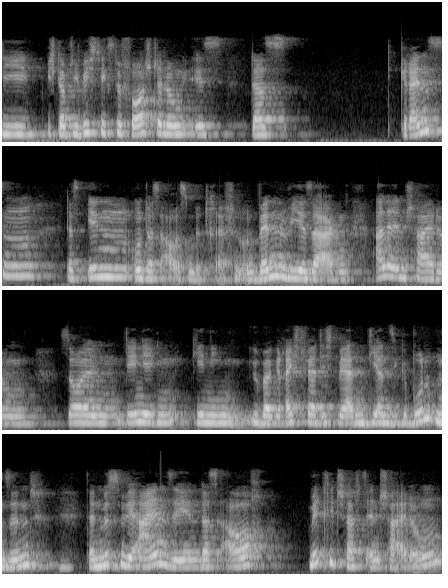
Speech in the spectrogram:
die, ich glaube, die wichtigste Vorstellung ist, dass Grenzen das Innen und das Außen betreffen. Und wenn wir sagen, alle Entscheidungen sollen denjenigen über gerechtfertigt werden, die an sie gebunden sind, dann müssen wir einsehen, dass auch Mitgliedschaftsentscheidungen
